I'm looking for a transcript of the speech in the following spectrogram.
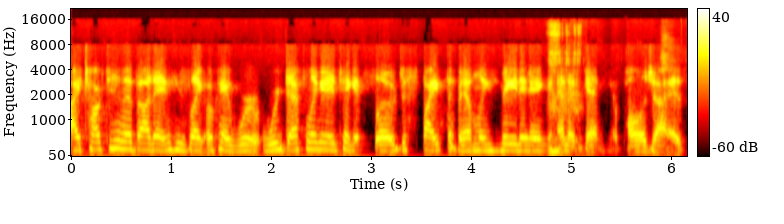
I talked to him about it, and he's like, okay, we're we're definitely gonna take it slow, despite the family's meeting. And again, he apologized.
